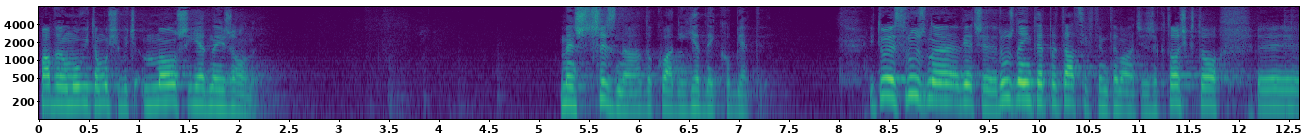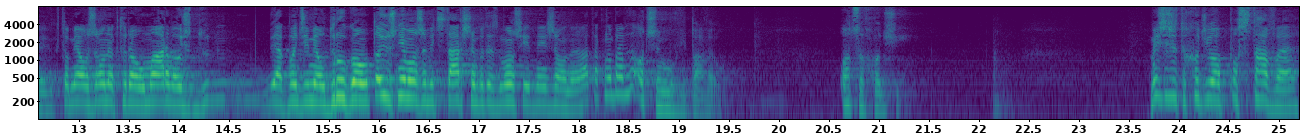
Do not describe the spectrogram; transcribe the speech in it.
Paweł mówi, to musi być mąż jednej żony. Mężczyzna dokładnie jednej kobiety. I tu jest różne, wiecie, różne interpretacje w tym temacie, że ktoś, kto, yy, kto miał żonę, która umarła, już jak będzie miał drugą, to już nie może być starszym, bo to jest mąż jednej żony. A tak naprawdę o czym mówi Paweł? O co chodzi? Myślę, że to chodzi o postawę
